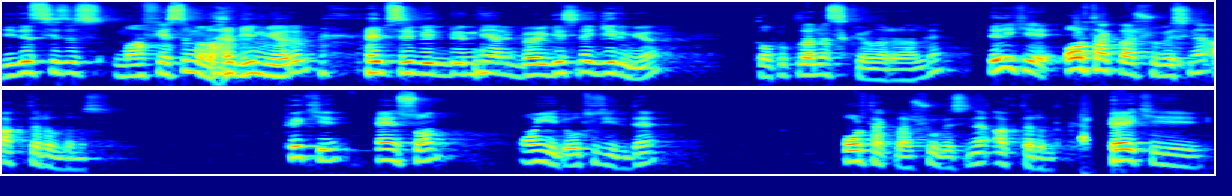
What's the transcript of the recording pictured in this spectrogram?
Little Caesars mafyası mı var bilmiyorum. Hepsi birbirinin yani bölgesine girmiyor. Topuklarına sıkıyorlar herhalde. Dedi ki ortaklar şubesine aktarıldınız. Peki en son 17.37'de ortaklar şubesine aktarıldık. Peki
